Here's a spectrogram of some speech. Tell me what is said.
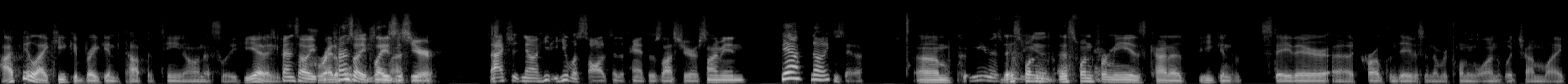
I feel like he could break into top fifteen. Honestly, he had a depends how he depends how he plays this year. Actually, no, he, he was solid for the Panthers last year. So I mean, yeah, no, he can stay there. Um, this one, good. this one for me is kind of he can stay there. Uh, Carlton Davis at number twenty one, which I'm like,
